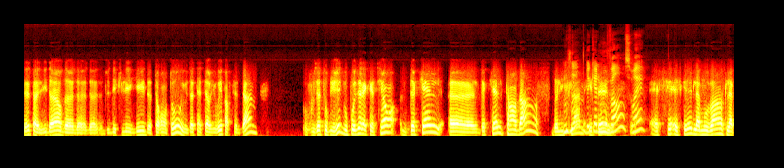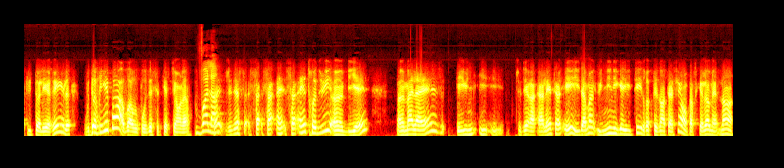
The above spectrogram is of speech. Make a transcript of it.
vous êtes un leader de, de, de, du défilé gay de Toronto et vous êtes interviewé par cette dame, vous êtes obligé de vous poser la question de quelle euh, de quelle tendance de l'islam mm -hmm, De quelle mouvance, oui. Est-ce est qu'elle est de la mouvance la plus tolérée? Là? Vous devriez pas avoir à vous poser cette question-là. Voilà. Ouais, je veux dire, ça, ça, ça, ça, introduit un biais un malaise et une, je veux dire, à, l'intérieur, et évidemment une inégalité de représentation, parce que là, maintenant,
